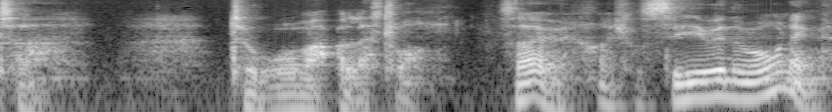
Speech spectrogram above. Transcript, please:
to to warm up a little. So I shall see you in the morning.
